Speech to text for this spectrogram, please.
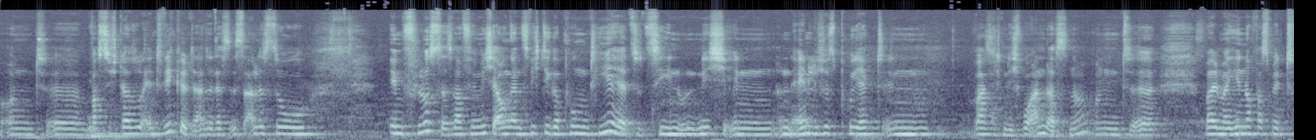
und äh, was sich da so entwickelt. Also das ist alles so im Fluss. Das war für mich auch ein ganz wichtiger Punkt, hierher zu ziehen und nicht in ein ähnliches Projekt in, weiß ich nicht, woanders. Ne? Und äh, weil man hier noch was mit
